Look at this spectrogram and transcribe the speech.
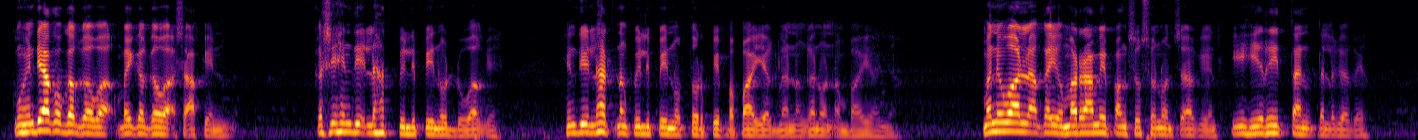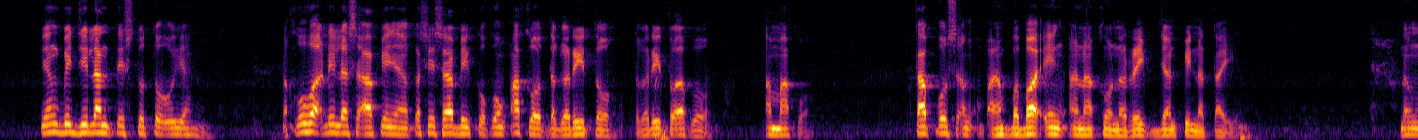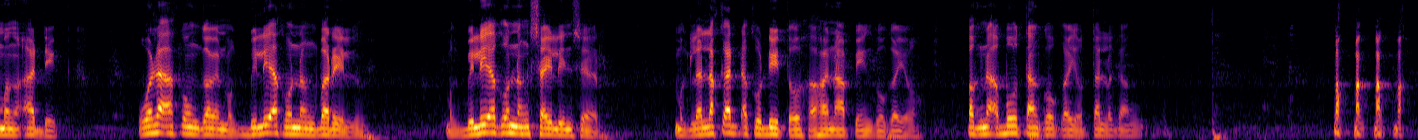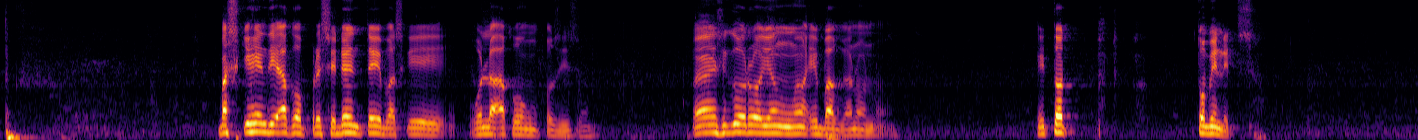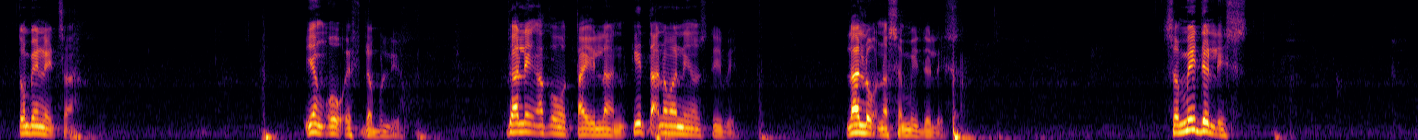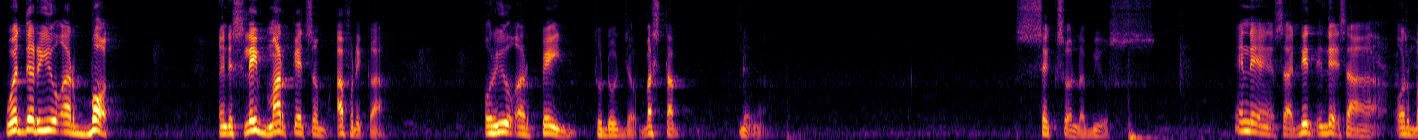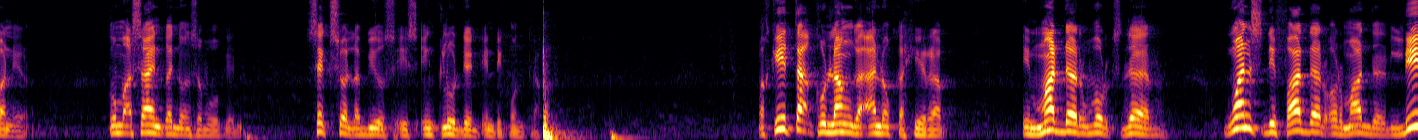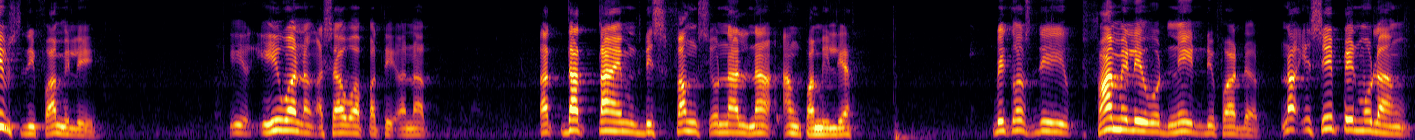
kung hindi ako gagawa, may gagawa sa akin. Kasi hindi lahat Pilipino duwag eh. Hindi lahat ng Pilipino torpe papayag na ng ganon ang bayan niya. Maniwala kayo, marami pang susunod sa akin. Hihiritan talaga kayo. Yung vigilantes, totoo yan. Nakuha nila sa akin yan kasi sabi ko, kung ako, taga rito, taga rito ako, ama ko. Tapos ang, ang babaeng anak ko na rape dyan, pinatay ng mga adik. Wala akong gawin. Magbili ako ng baril. Magbili ako ng silencer. Maglalakad ako dito, hahanapin ko kayo. Pag naabutan ko kayo, talagang pak, pak, pak, pak. Baski hindi ako presidente, baski wala akong position. Kaya siguro yung mga iba, ganun. no. Ito, two minutes. Two minutes, ah. Yung OFW. Galing ako Thailand. Kita naman niyo, Stevie. Lalo na sa Middle East. Sa Middle East, whether you are bought in the slave markets of Africa or you are paid to do job, basta sexual abuse. Hindi sa di- hindi sa urban area. Kung ma-assign ka doon sa bukid, sexual abuse is included in the contract. Makita ko lang gaano kahirap. A mother works there. Once the father or mother leaves the family, iwan ang asawa pati anak. At that time, dysfunctional na ang pamilya. Because the family would need the father. Na isipin mo lang,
